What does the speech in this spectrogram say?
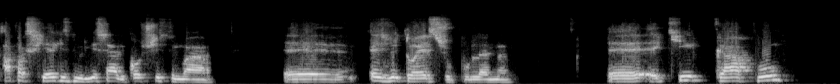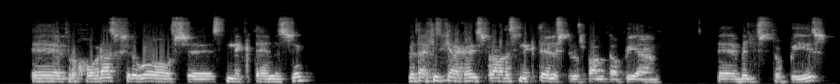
Άπαξ και έχεις δημιουργήσει ένα δικό σου σύστημα, ε, έχεις βρει το έτσι σου που λέμε. Ε, εκεί κάπου ε, προχωράς, ξέρω εγώ, σε, στην εκτέλεση. Μετά αρχίζεις και ανακαλύψεις πράγματα στην εκτέλεση, τέλος πάντων, τα οποία ε, βελτιστοποιείς.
